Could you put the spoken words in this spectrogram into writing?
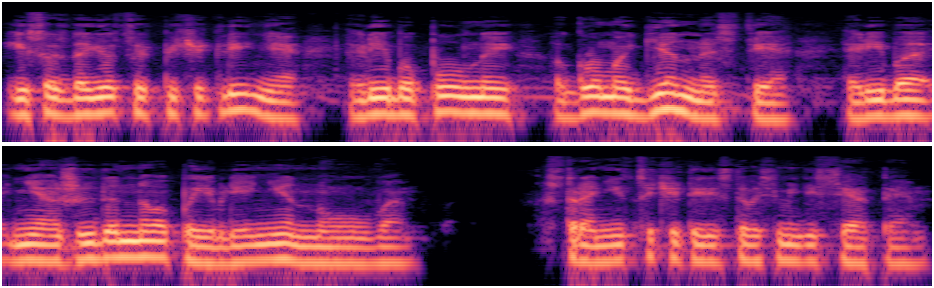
и создается впечатление либо полной гомогенности, либо неожиданного появления нового. Страница 480.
